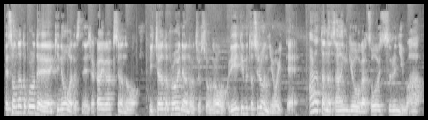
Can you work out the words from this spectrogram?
でそんなところで昨日はですね社会学者のリチャード・フロイダーの著書のクリエイティブ都市論において新たな産業が創出するには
